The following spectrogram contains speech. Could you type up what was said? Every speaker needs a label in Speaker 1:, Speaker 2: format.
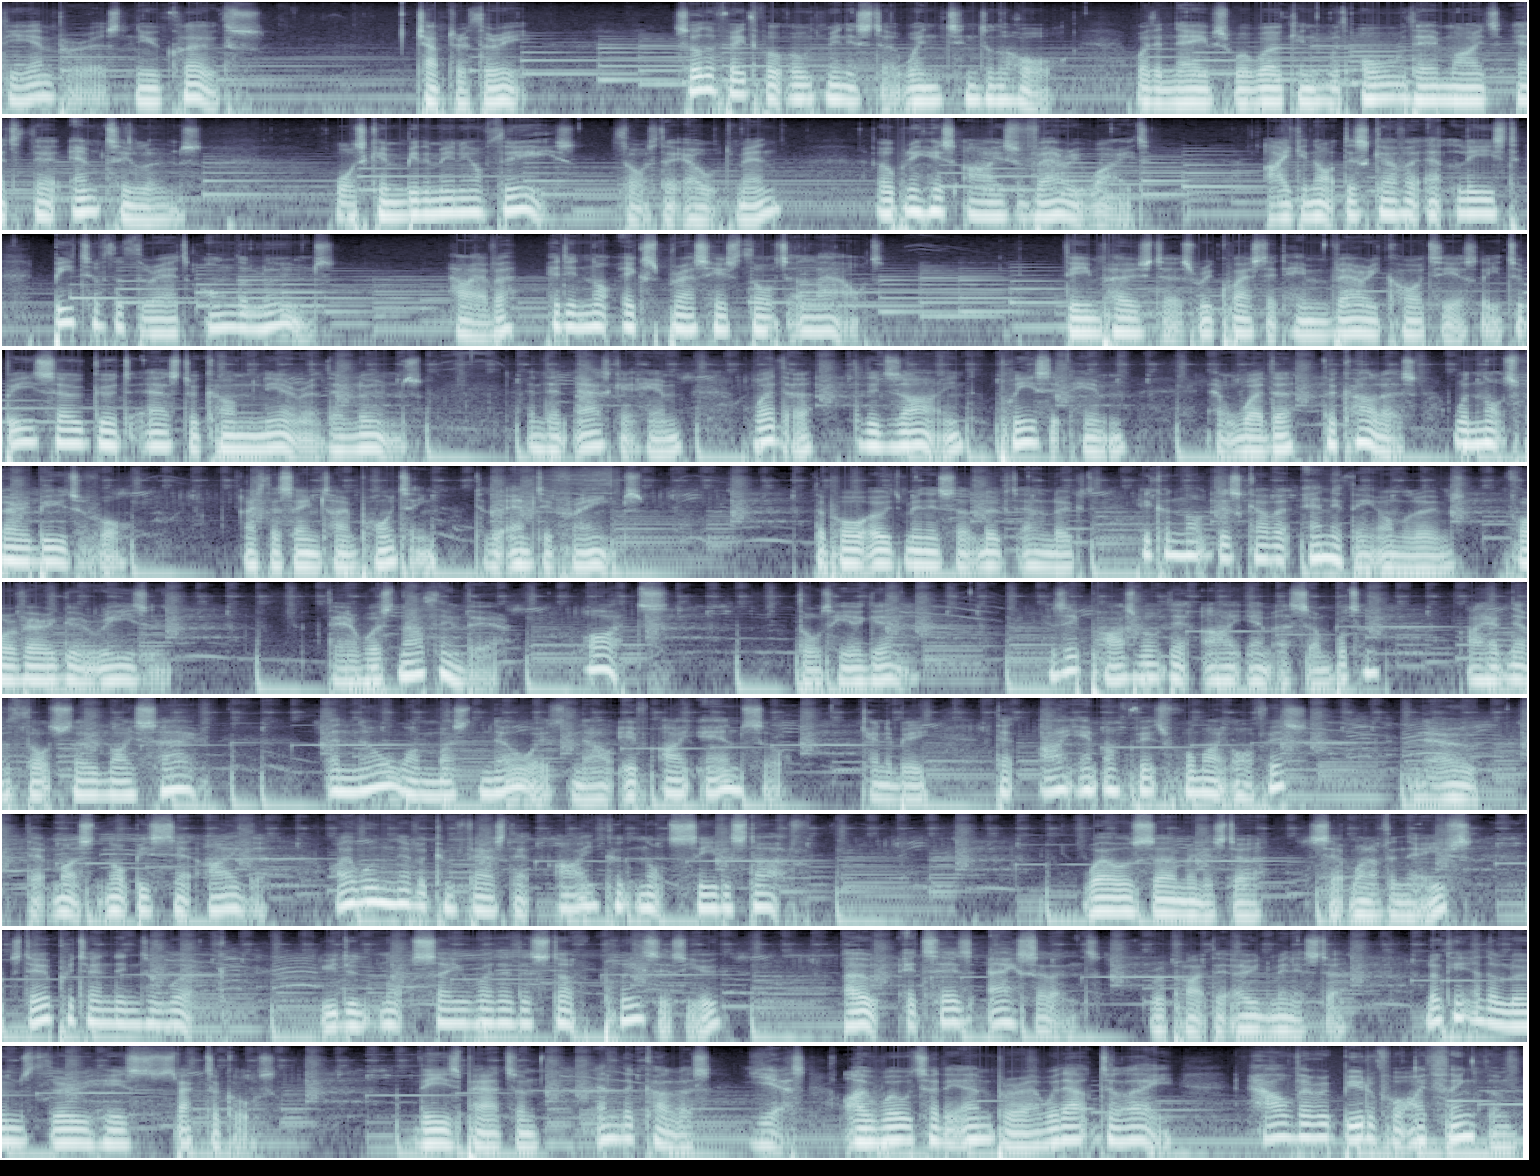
Speaker 1: The Emperor's New Clothes. Chapter 3 So the faithful old minister went into the hall, where the knaves were working with all their might at their empty looms. What can be the meaning of these? thought the old man, opening his eyes very wide. I cannot discover at least bit of the thread on the looms. However, he did not express his thoughts aloud. The impostors requested him very courteously to be so good as to come nearer their looms, and then asked him whether the design pleased him and whether the colors were not very beautiful, at the same time pointing to the empty frames. The poor old minister looked and looked. He could not discover anything on the looms for a very good reason. There was nothing there. What? thought he again. Is it possible that I am a simpleton? I have never thought so myself, and no one must know it now if I am so. Can it be that I am unfit for my office? No, that must not be said either. I will never confess that I could not see the stuff. Well, Sir Minister, said one of the knaves, still pretending to work, you do not say whether the stuff pleases you. Oh, it is excellent, replied the old minister, looking at the looms through his spectacles. These patterns and the colors, yes, I will tell the emperor without delay how very beautiful I think them.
